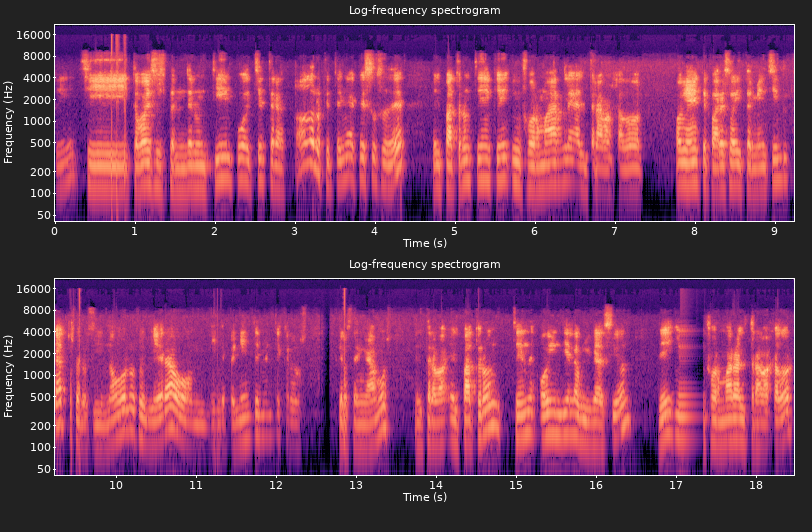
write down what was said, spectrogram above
¿sí? si te voy a suspender un tiempo, etcétera. Todo lo que tenga que suceder, el patrón tiene que informarle al trabajador. Obviamente para eso hay también sindicatos, pero si no los hubiera o independientemente que los, que los tengamos, el, el patrón tiene hoy en día la obligación de informar al trabajador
